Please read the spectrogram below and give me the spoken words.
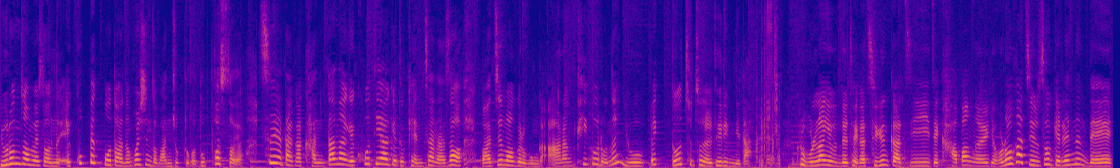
이런 점에서는 에코백보다는 훨씬 더 만족도가 높았어요. 스에다가 간단하게 코디하기도 괜찮아서 마지막으로 뭔가 아랑 픽으로는 이 백도 추천을 드립니다. 그럼 몰랑이분들 제가 지금까지 이제 가방을 여러 가지로 소개를 했는데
